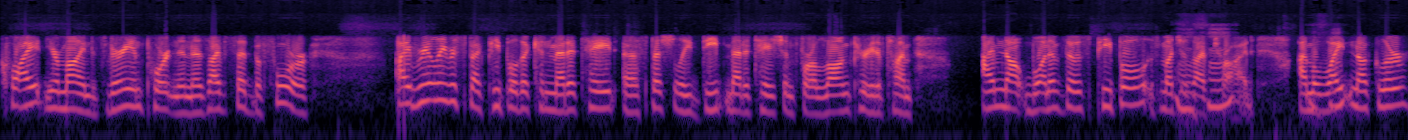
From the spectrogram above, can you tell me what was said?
quiet your mind. It's very important. And as I've said before, I really respect people that can meditate, especially deep meditation for a long period of time. I'm not one of those people as much mm-hmm. as I've mm-hmm. tried. I'm mm-hmm. a white knuckler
